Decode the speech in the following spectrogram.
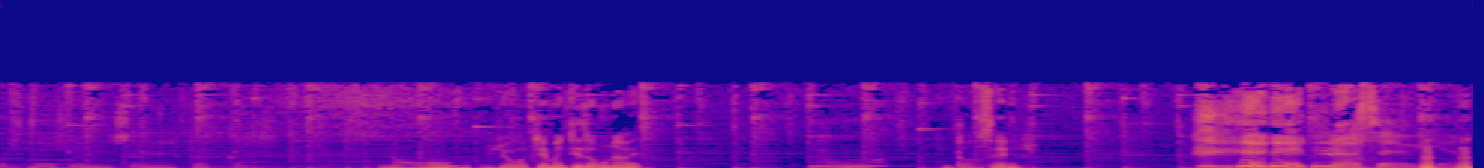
Os estoy diciendo solo en el podcast. no, yo te he mentido alguna vez. No. Entonces, no sé bien.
